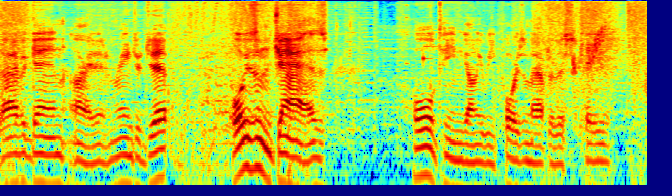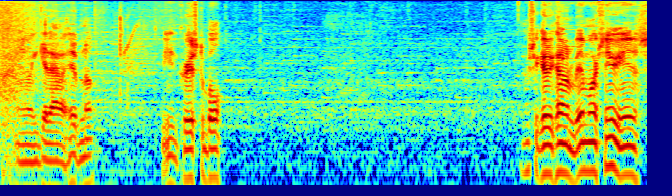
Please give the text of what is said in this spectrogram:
Dive again. Alright, in Ranger Jet. Poison Jazz. Whole team gonna be poisoned after this cave. Anyway, get out of Hypno. Speed Cristobal. Wish I could have come a bit more serious.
